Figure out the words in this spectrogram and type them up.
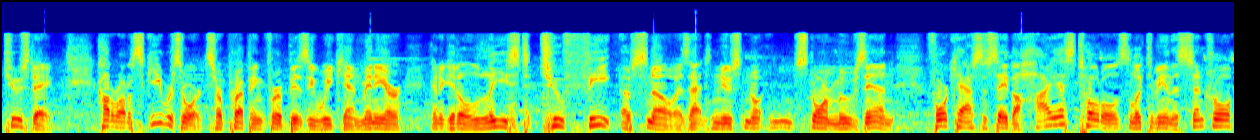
Tuesday. Colorado ski resorts are prepping for a busy weekend. Many are going to get at least two feet of snow as that new snow- storm moves in. Forecasts say the highest totals look to be in the central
